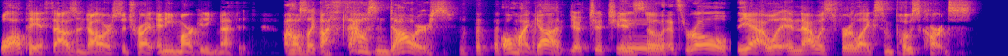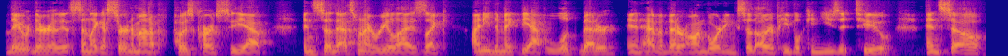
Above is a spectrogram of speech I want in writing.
well, I'll pay a thousand dollars to try any marketing method. I was like, a thousand dollars. Oh my God. yeah, cha-ching, so- let's roll. Yeah, well, and that was for like some postcards. They were they're gonna send like a certain amount of postcards to the app. And so that's when I realized like I need to make the app look better and have a better onboarding so that other people can use it too. And so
